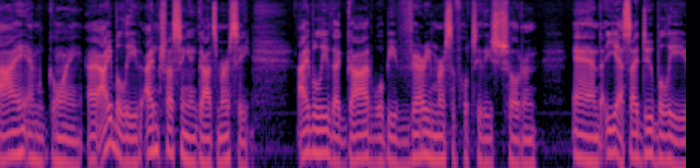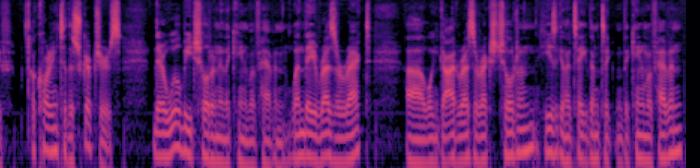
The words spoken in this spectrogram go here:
I am going I, I believe I'm trusting in God's mercy. I believe that God will be very merciful to these children. And yes, I do believe, according to the scriptures, there will be children in the kingdom of heaven. When they resurrect, uh, when God resurrects children, He's going to take them to the kingdom of heaven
